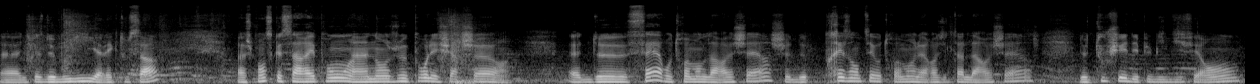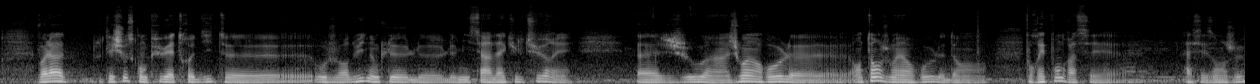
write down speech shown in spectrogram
euh, une espèce de bouillie avec tout ça. Euh, je pense que ça répond à un enjeu pour les chercheurs de faire autrement de la recherche, de présenter autrement les résultats de la recherche, de toucher des publics différents. Voilà toutes les choses qui ont pu être dites euh, aujourd'hui. Donc le, ministère de la Culture euh, joue, un, rôle, euh, entend jouer un rôle dans, pour répondre à ces, à ces enjeux.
